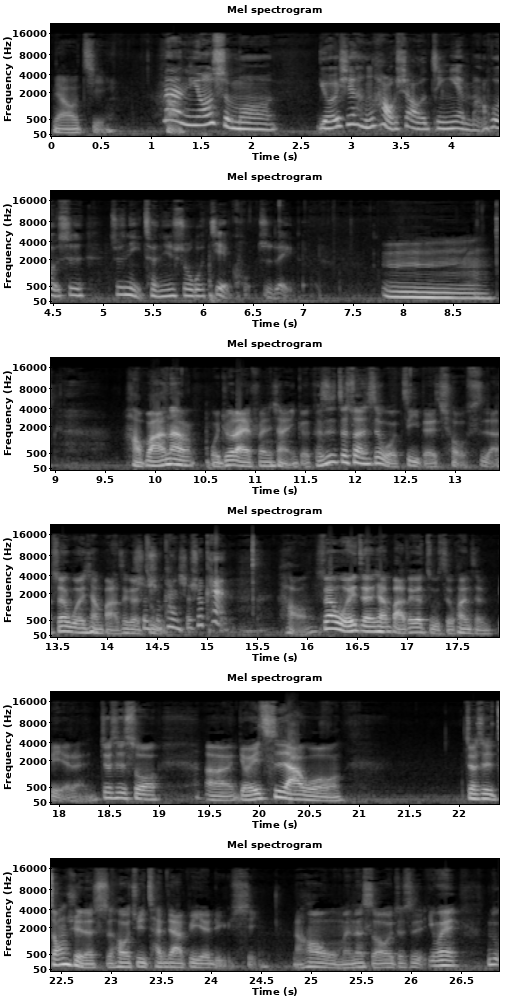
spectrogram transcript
了解。那你有什么有一些很好笑的经验吗？或者是就是你曾经说过借口之类的？嗯，好吧，那我就来分享一个。可是这算是我自己的糗事啊，所以我很想把这个说说看，说说看。好，虽然我一直很想把这个主持换成别人，就是说，呃，有一次啊，我就是中学的时候去参加毕业旅行，然后我们那时候就是因为路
